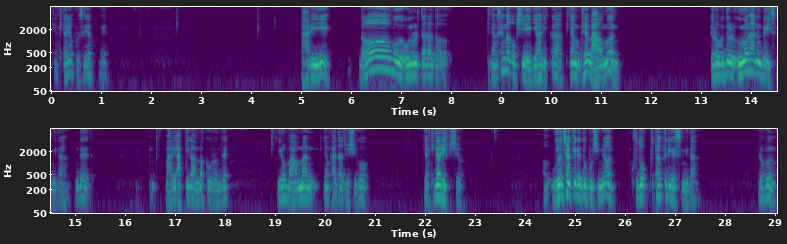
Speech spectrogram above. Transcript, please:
그냥 기다려 보세요. 예. 말이 너무 오늘따라 더 그냥 생각 없이 얘기하니까 그냥 제 마음은 여러분들 응원하는 데 있습니다. 근데 말이 앞뒤가 안 맞고 그런데 이런 마음만 그냥 받아주시고 그냥 기다리십시오. 어, 우연찮게라도 보시면 구독 부탁드리겠습니다. 여러분,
